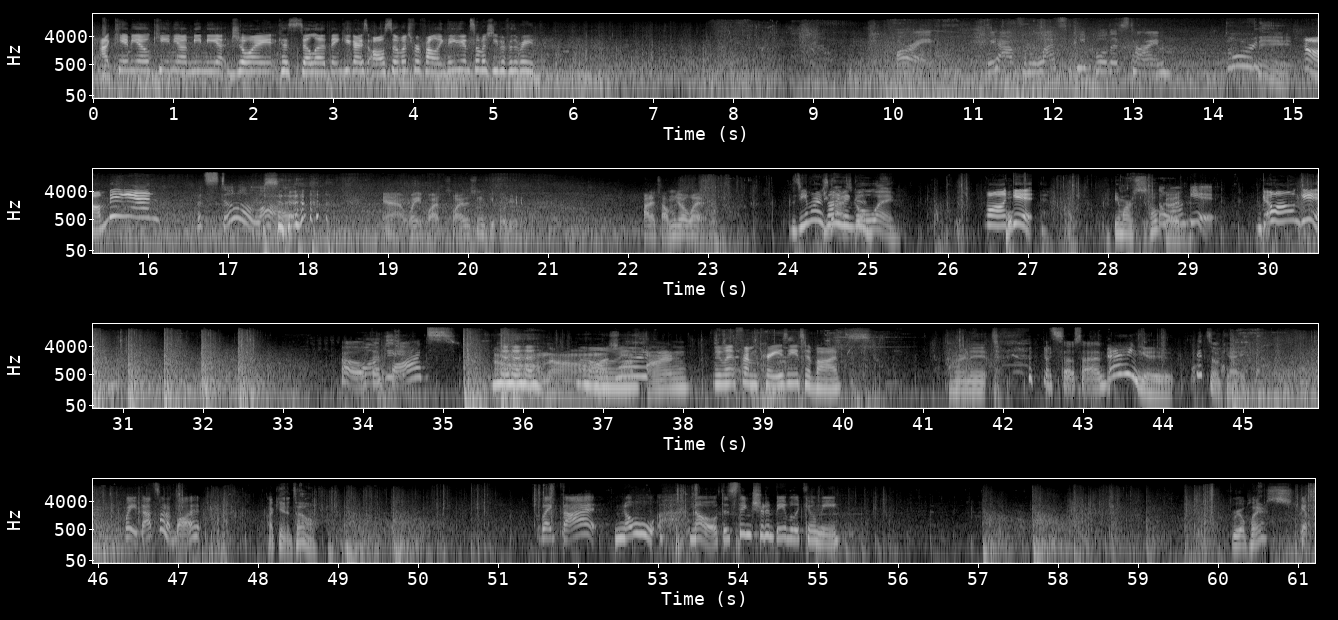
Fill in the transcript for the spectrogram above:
Uh, Cameo, Kenya, Mimi, Joy, Castilla. Thank you guys all so much for following. Thank you again so much, Diva, for the raid. Less people this time, Darn it. Oh man. but still a lot. Yeah. Wait. What? Why are there so many people here? Why did I tell them to go away? The DMR is You not guys even go good. away. Go on, get. DMR is so Go good. Go on, get. Go on, get. Oh, Go they're bots. Oh, no, oh, that's not fun. We went from crazy to bots. Darn it. That's so sad. Dang it. it's okay. Wait, that's not a bot. I can't tell. Like that? No, no. This thing shouldn't be able to kill me. Real players? Yep.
